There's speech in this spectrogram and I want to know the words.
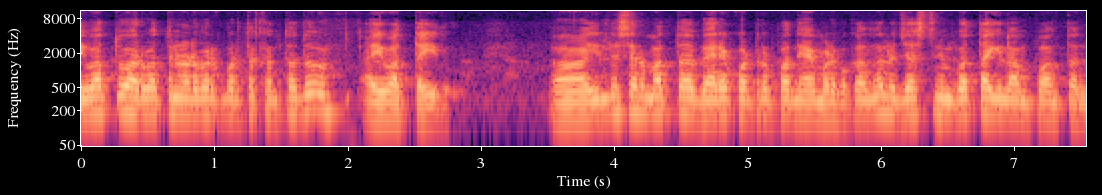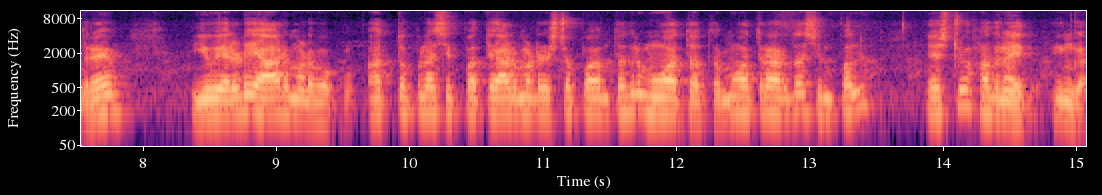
ಐವತ್ತು, ಅರವತ್ತು ನಡ್ಬರ್ಕ್ ಬರ್ತಕ್ಕಂಥದ್ದು ಐವತ್ತೈದು. ಇಲ್ಲಿ ಸರ್ ಮತ್ತು ಬೇರೆ ಕೊಟ್ಟರಪ್ಪ ಅಂತ ಹೆಂಗೆ ಮಾಡ್ಬೇಕಂದ್ರೆ ಜಸ್ಟ್ ನಿಮ್ಗೆ ಗೊತ್ತಾಗಿಲ್ಲಪ್ಪ ಅಂತಂದರೆ ಇವು ಎರಡು ಆ್ಯಡ್ ಮಾಡಬೇಕು. ಹತ್ತು ಪ್ಲಸ್ ಇಪ್ಪತ್ತು ಆ್ಯಡ್ ಮಾಡಿದ್ರೆ ಎಷ್ಟಪ್ಪ ಅಂತಂದ್ರೆ ಮೂವತ್ತು ಮೂವತ್ತರ ಅರ್ಧ ಸಿಂಪಲ್ ಎಷ್ಟು? ಹದಿನೈದು. ಹಿಂಗೆ.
